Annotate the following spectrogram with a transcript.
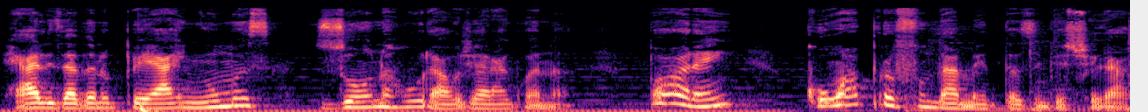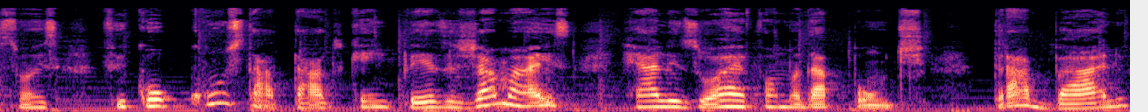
realizada no PA em uma zona rural de Araguanã. Porém, com o aprofundamento das investigações, ficou constatado que a empresa jamais realizou a reforma da ponte, trabalho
